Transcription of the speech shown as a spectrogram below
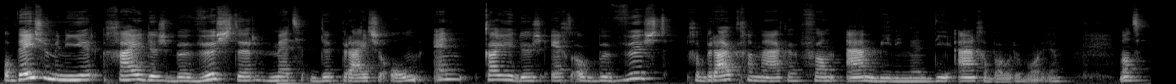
op deze manier ga je dus bewuster met de prijzen om en kan je dus echt ook bewust gebruik gaan maken van aanbiedingen die aangeboden worden. Want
